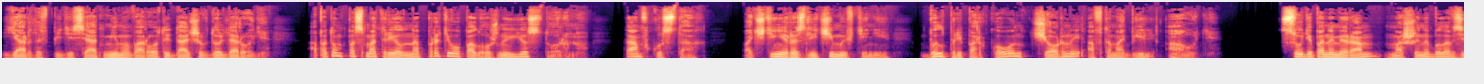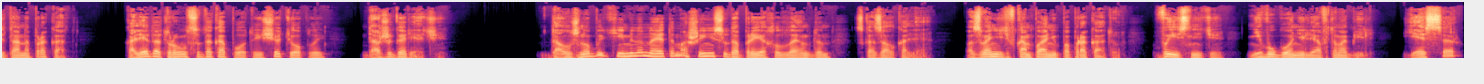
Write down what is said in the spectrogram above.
ярдов пятьдесят, мимо ворот и дальше вдоль дороги, а потом посмотрел на противоположную ее сторону. Там, в кустах, почти неразличимый в тени, был припаркован черный автомобиль «Ауди». Судя по номерам, машина была взята на прокат. Кале дотронулся до капота, еще теплый, даже горячий. «Должно быть, именно на этой машине сюда приехал Лэнгдон», — сказал Кале. «Позвоните в компанию по прокату. Выясните, не в угоне ли автомобиль». «Есть, сэр».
